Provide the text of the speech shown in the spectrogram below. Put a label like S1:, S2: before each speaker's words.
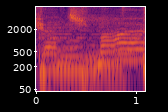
S1: catch my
